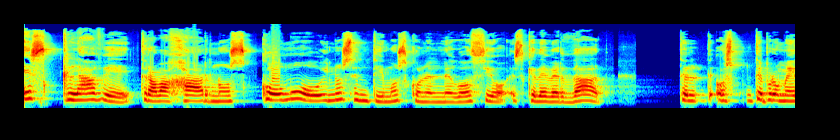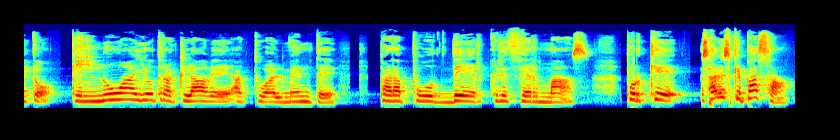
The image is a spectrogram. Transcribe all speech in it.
es clave trabajarnos cómo hoy nos sentimos con el negocio. Es que de verdad, te, prometo que no hay otra clave actualmente para poder crecer más. Porque, ¿sabes qué pasa?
